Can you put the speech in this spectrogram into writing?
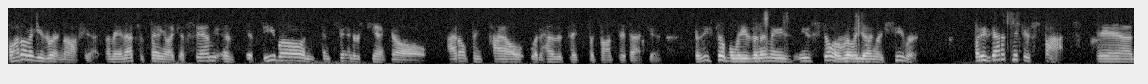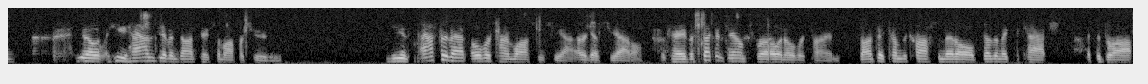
Well, I don't think he's written off yet. I mean, that's the thing. Like, if Sam, if, if Deebo and, and Sanders can't go, I don't think Kyle would hesitate to put Dante back in because he still believes in him. He's he's still a really young receiver, but he's got to pick his spots. And you know, he has given Dante some opportunities. He, after that overtime loss in Seattle or against Seattle, okay, the second down throw in overtime, Dante comes across the middle, doesn't make the catch, it's a drop.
